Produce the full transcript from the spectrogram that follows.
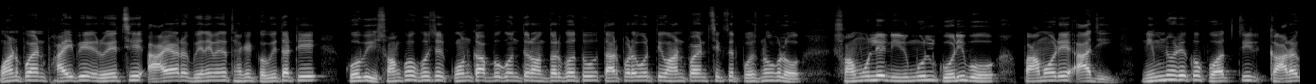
ওয়ান পয়েন্ট ফাইভে রয়েছে আয় আরও বেঁধে বেঁধে থাকে কবিতাটি। কবি শঙ্খ ঘোষের কোন কাব্যগ্রন্থের অন্তর্গত? তার পরবর্তী ওয়ান পয়েন্ট সিক্সের প্রশ্ন হলো, সমূলে নির্মূল করিব পামরে আজি। নিম্নরেখ পদটির কারক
